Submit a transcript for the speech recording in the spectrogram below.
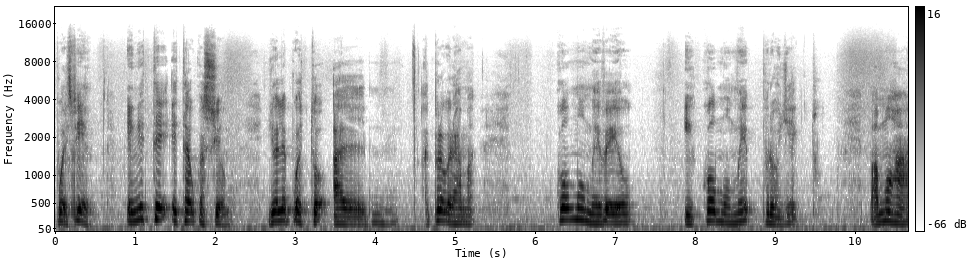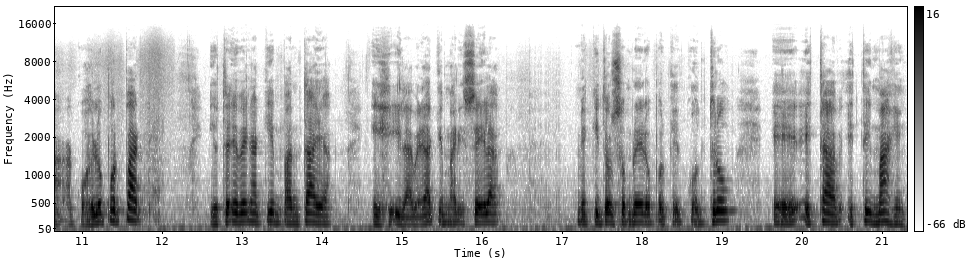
pues bien, en este, esta ocasión yo le he puesto al, al programa cómo me veo y cómo me proyecto. Vamos a, cogerlo por partes. Y ustedes ven aquí en pantalla, y, la verdad que Marisela me quitó el sombrero porque encontró eh, esta, esta imagen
